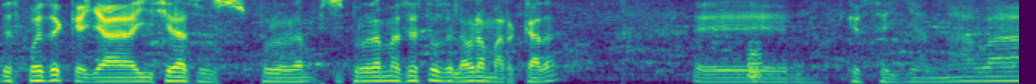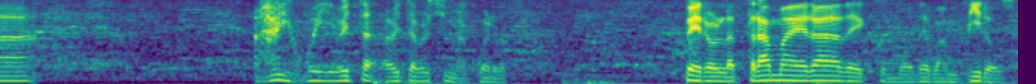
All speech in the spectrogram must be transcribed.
Después de que ya hiciera sus, program- sus programas estos de la hora marcada. Eh, que se llamaba. Ay, güey, ahorita, ahorita a ver si me acuerdo. Pero la trama era de como de vampiros.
